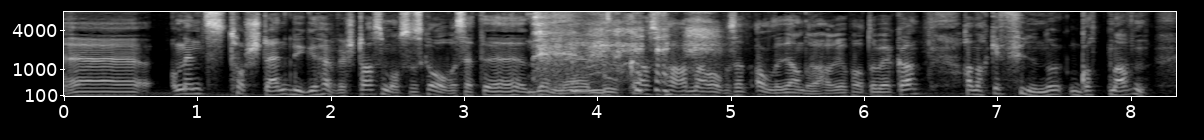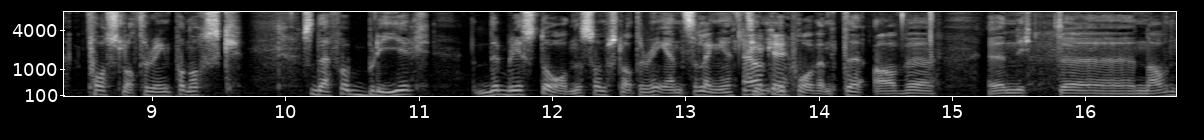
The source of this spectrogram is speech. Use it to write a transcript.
Eh, og mens Torstein Bygge Høverstad, som også skal oversette denne boka, så han har oversett alle de andre Harry Potter-bøkene, han har ikke funnet noe godt navn på Slothering på norsk. Så derfor blir det blir stående som Slothering enn så lenge, til Ja, okay. i påvente av uh, nytt uh, navn.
